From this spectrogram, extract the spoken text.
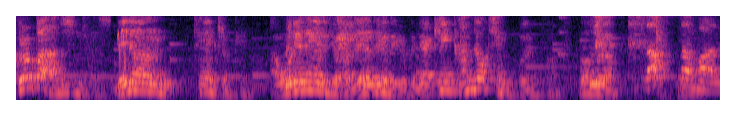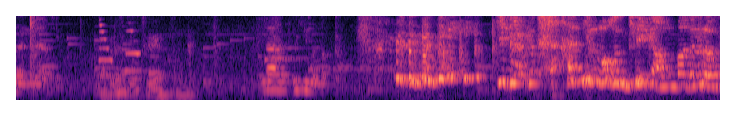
그럴 바에 안 줬으면 좋겠어 내년 생일 기억해 아, 올해 생일도 기억하고 내년 생일도 기억해 내가 케이크 한 조각씩 먹고 줄 거야 너도야 나? 나말안 했는데 아직 아 그래? 너 어떻게 해? 나또 기분 나빠 케이크 한입 먹은 케이크 안 받으려고.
